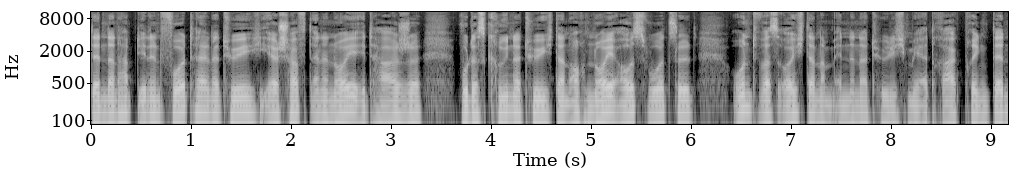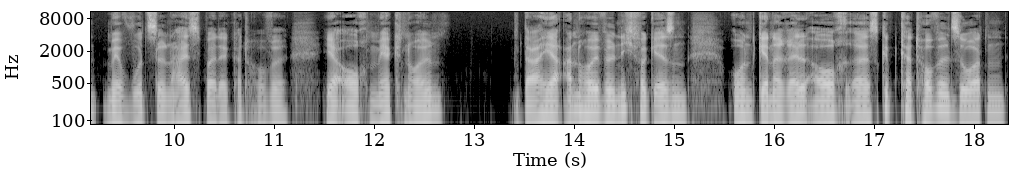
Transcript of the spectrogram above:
denn dann habt ihr den Vorteil natürlich, ihr schafft eine neue Etage, wo das Grün natürlich dann auch neu auswurzelt und was euch dann am Ende natürlich mehr Ertrag bringt, denn mehr Wurzeln heißt bei der Kartoffel ja auch mehr Knollen. Daher Anhäufel nicht vergessen und generell auch, äh, es gibt Kartoffelsorten,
